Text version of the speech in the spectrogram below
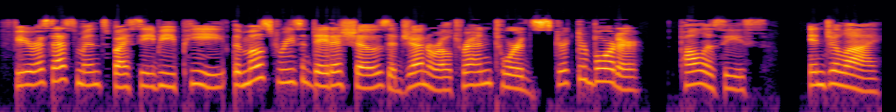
fear assessments by CBP. The most recent data shows a general trend towards stricter border policies. In July,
